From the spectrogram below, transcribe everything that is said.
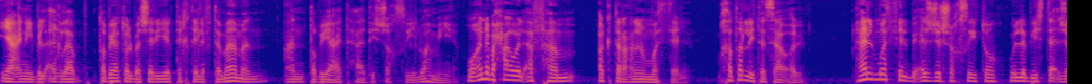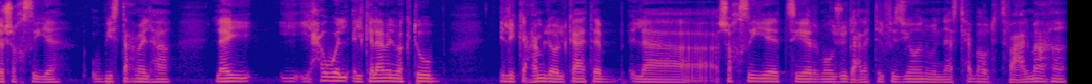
يعني بالأغلب طبيعته البشرية بتختلف تماما عن طبيعة هذه الشخصية الوهمية. وأنا بحاول أفهم أكثر عن الممثل. خطر لي تساؤل. هل الممثل بيأجر شخصيته ولا بيستأجر شخصية وبيستعملها ليحول الكلام المكتوب اللي عمله الكاتب لشخصية تصير موجودة على التلفزيون والناس تحبها وتتفاعل معها.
